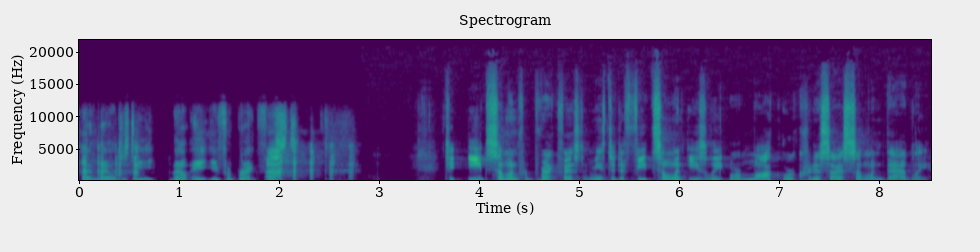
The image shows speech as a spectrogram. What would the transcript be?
Then they'll just eat they'll eat you for breakfast. to eat someone for breakfast means to defeat someone easily or mock or criticize someone badly.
